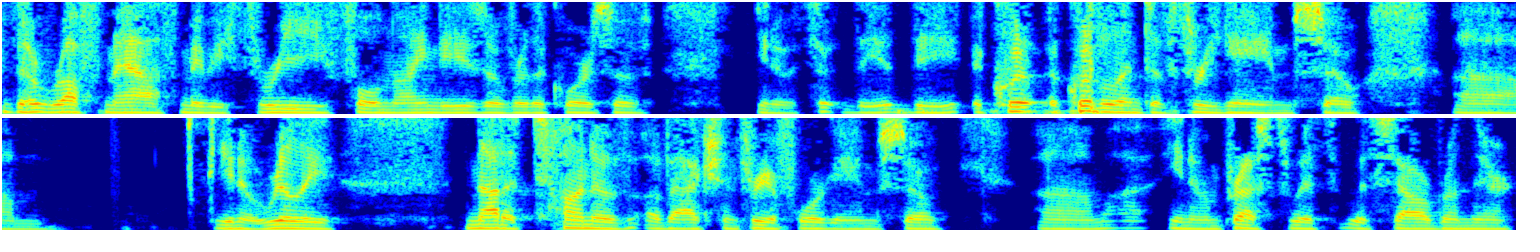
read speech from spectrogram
the rough math maybe three full 90s over the course of you know th- the the equi- equivalent of three games. So, um, you know, really not a ton of of action, three or four games. So, um, you know, impressed with with Sauerbrunn there.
